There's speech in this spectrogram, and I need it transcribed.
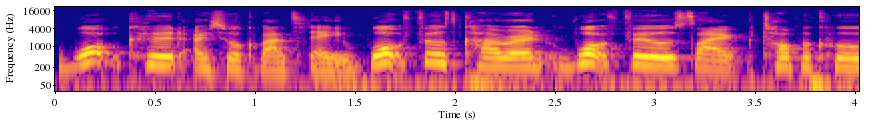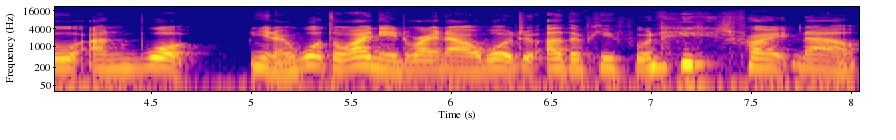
what could I talk about today? What feels current? What feels like topical? And what, you know, what do I need right now? What do other people need right now?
